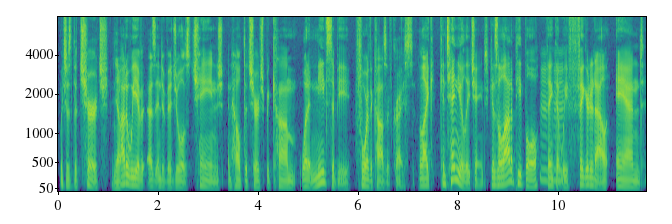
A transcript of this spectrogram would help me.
which is the church, Yep. how do we as individuals change and help the church become what it needs to be for the cause of Christ? Like continually change, because a lot of people think that mm-hmm. we've figured it out, and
